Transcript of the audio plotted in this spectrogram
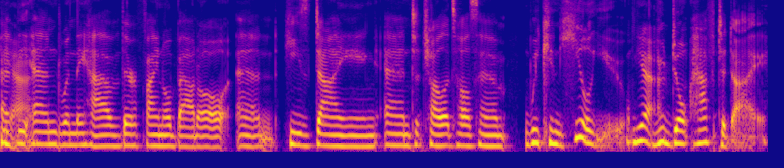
At the end, when they have their final battle and he's dying, and T'Challa tells him, We can heal you. Yeah. You don't have to die.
